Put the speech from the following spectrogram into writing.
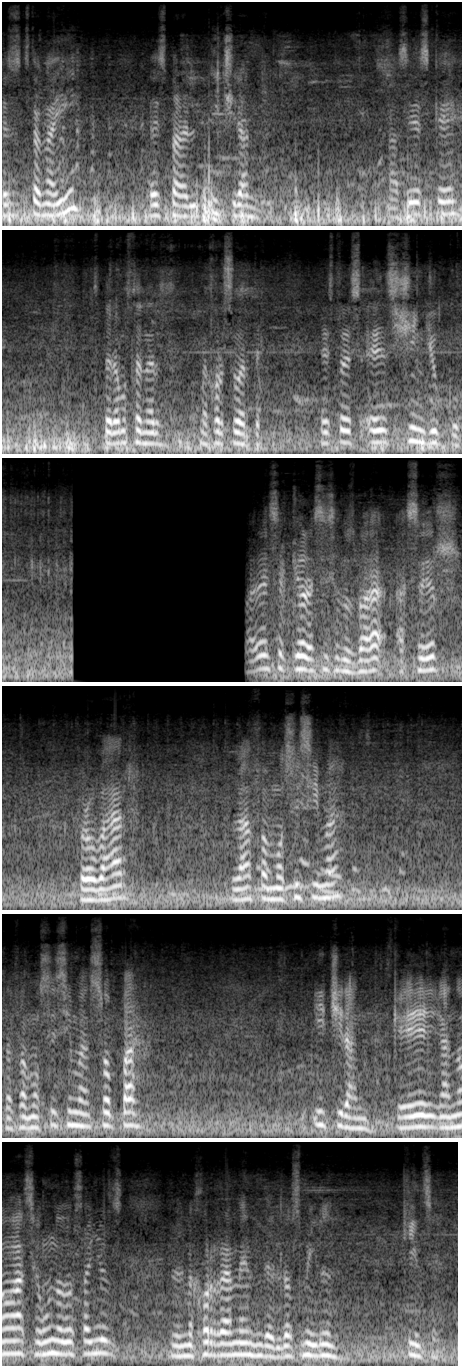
Esos que están ahí es para el Ichirán. Así es que esperamos tener mejor suerte. Esto es en Shinjuku. Parece que ahora sí se nos va a hacer probar la famosísima la famosísima sopa Ichiran que ganó hace uno o dos años el mejor ramen del 2015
